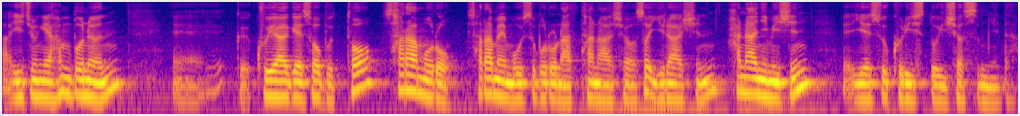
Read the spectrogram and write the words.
아, 이 중에 한 분은 그 구약에서부터 사람으로 사람의 모습으로 나타나셔서 일하신 하나님이신 예수 그리스도이셨습니다.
